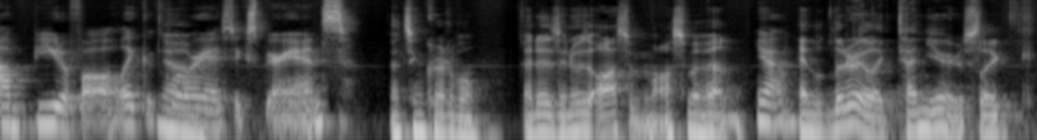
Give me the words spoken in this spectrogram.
a beautiful, like glorious experience. That's incredible. That is. And it was awesome. Awesome event. Yeah. And literally like 10 years. Like,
